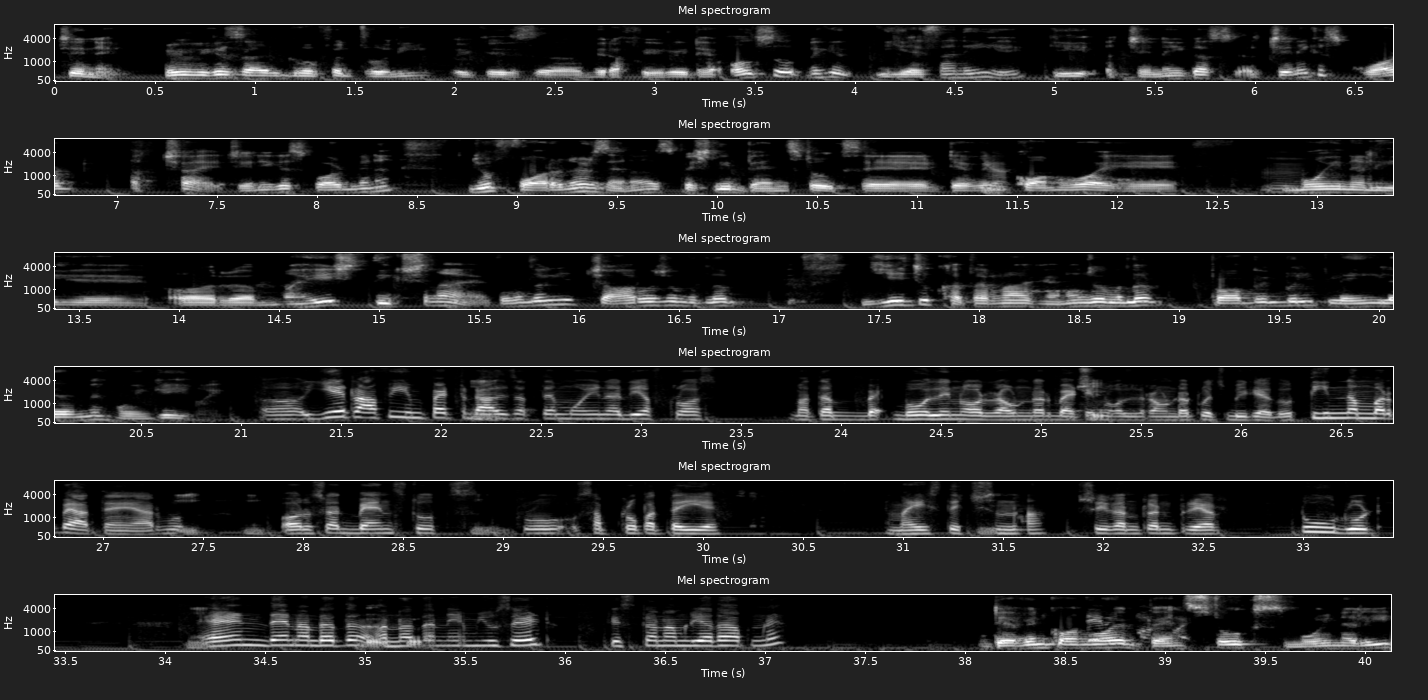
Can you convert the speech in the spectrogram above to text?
Chennai. Maybe because I'll go for Dhoni because uh, मेरा favorite है. Also लेकिन ये ऐसा नहीं है कि चेन्नई का चेन्नई का स्क्वाड अच्छा है. चेन्नई के स्क्वाड में ना जो फॉरेनर्स है ना, स्पेशली बेन स्टोक्स है, डेविन कॉनवॉय है, Hmm. मोइन अली है और महेश तीक्ष्णा है. तो मतलब ये चारों जो मतलब ये जो खतरनाक है ना, जो मतलब probable playing eleven में होंगे ही होंगे. Uh, ये काफ़ी इम्पैक्ट डाल सकते हैं मोइन अली ऑफ़ क्रॉस मतलब बॉलिंग ऑलराउंडर बैटिंग। ऑलराउंडर कुछ भी कह दो तीन नंबर पे आते हैं यार वो हम्म, हम्म. और उसके बाद बेन स्टोक्स हम्म। को सबको पता ही है Mahesh Theekshana Sri Lankan player too good. And then another another name you said किसका नाम लिया था आपने? Devin Conway Ben Stokes Moeen Ali.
